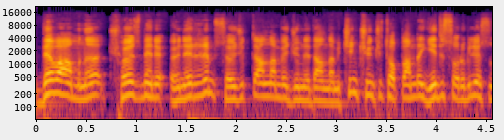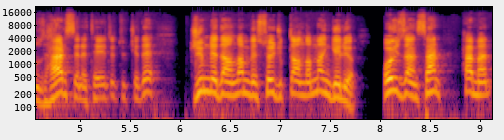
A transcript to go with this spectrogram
Devamını çözmeni öneririm sözcükte anlam ve cümlede anlam için. Çünkü toplamda 7 soru biliyorsunuz her sene TYT Türkçe'de cümlede anlam ve sözcükte anlamdan geliyor. O yüzden sen hemen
